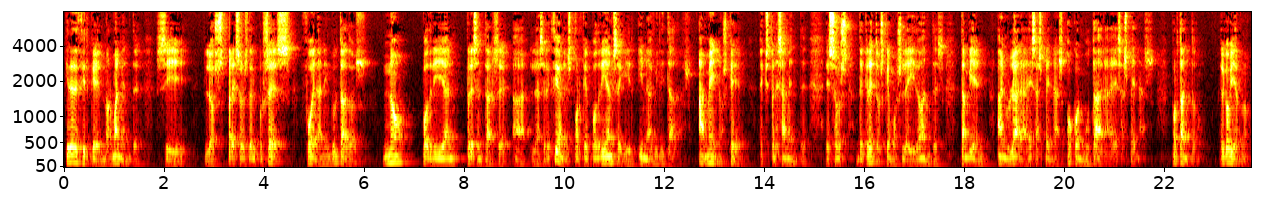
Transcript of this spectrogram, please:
Quiere decir que normalmente, si los presos del procés fueran indultados, no podrían presentarse a las elecciones porque podrían seguir inhabilitados, a menos que, expresamente, esos decretos que hemos leído antes también anulara esas penas o conmutara esas penas. Por tanto, el gobierno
